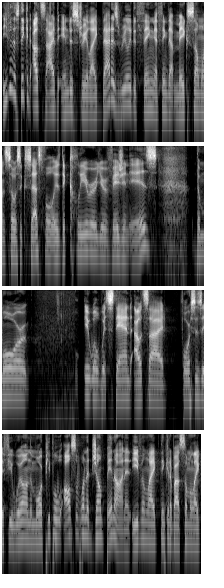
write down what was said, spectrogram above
even just thinking outside the industry like that is really the thing i think that makes someone so successful is the clearer your vision is the more it will withstand outside forces, if you will, and the more people also want to jump in on it. Even like thinking about someone like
